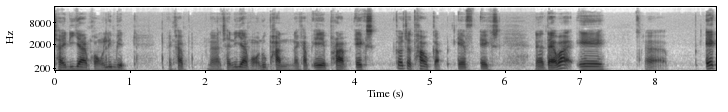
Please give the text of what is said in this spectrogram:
ใช้นิยามของลิมิตนะครับใช้นิยามของอนุพันธ์นะครับ a prime x ก็จะเท่ากับ fx นะแต่ว่า a x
